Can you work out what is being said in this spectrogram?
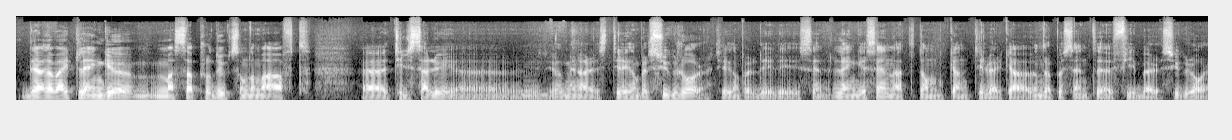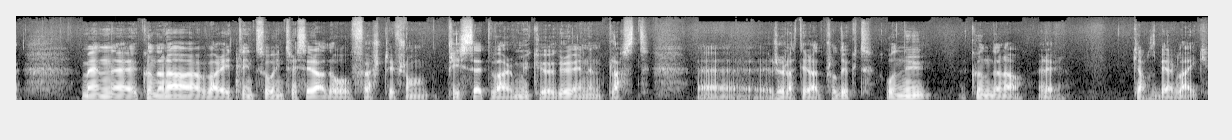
Det har varit länge massa produkter som de har haft eh, till salu. Eh, jag menar till exempel sugrör. Till exempel. Det, är sen, länge sen att de kan tillverka 100% fibersugrör. Men kunderna har varit inte så intresserade och först eftersom priset var mycket högre än en Eh, relaterad produkt. Och nu kunderna, eller Carlsberg like,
